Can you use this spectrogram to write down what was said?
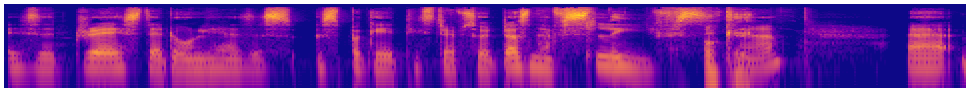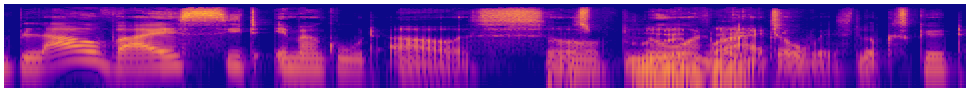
is a dress that only has a spaghetti strap, so it doesn't have sleeves. Okay. Yeah? Uh, Blau-Weiß sieht immer gut aus. So blue, blue and and white. white always looks good.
